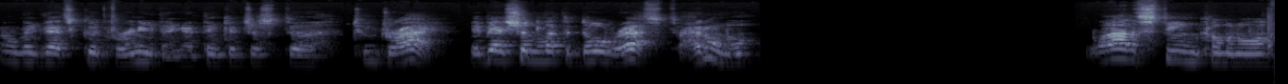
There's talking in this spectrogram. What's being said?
I don't think that's good for anything. I think it's just uh, too dry. Maybe I shouldn't let the dough rest. I don't know. A lot of steam coming off.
